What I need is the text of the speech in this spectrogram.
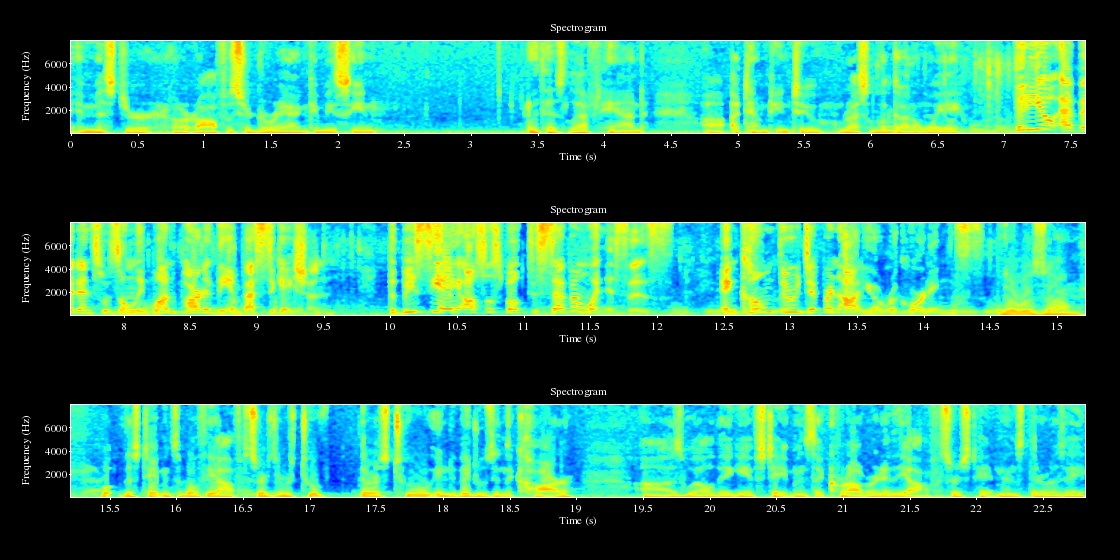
and Mr. or Officer Duran can be seen with his left hand uh, attempting to wrestle the gun away. Video evidence was only one part of the investigation. The BCA also spoke to seven witnesses and combed through different audio recordings. There was um, well, the statements of both the officers. There was two. There was two individuals in the car uh, as well. They gave statements that corroborated the officer's statements. There was a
